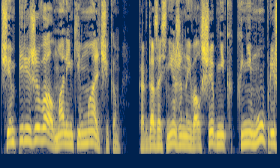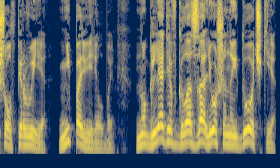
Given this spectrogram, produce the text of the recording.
чем переживал маленьким мальчиком, когда заснеженный волшебник к нему пришел впервые, не поверил бы. Но, глядя в глаза Лешиной дочки,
